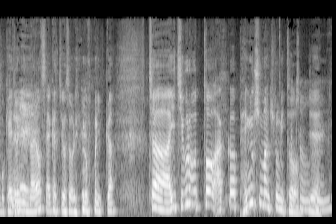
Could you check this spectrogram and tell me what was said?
뭐 계정이 네. 있나요? 셀카 찍어서 올리는 거 보니까 자, 이 지구로부터 아까 160만 킬로미터 그렇죠. 이제 네.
